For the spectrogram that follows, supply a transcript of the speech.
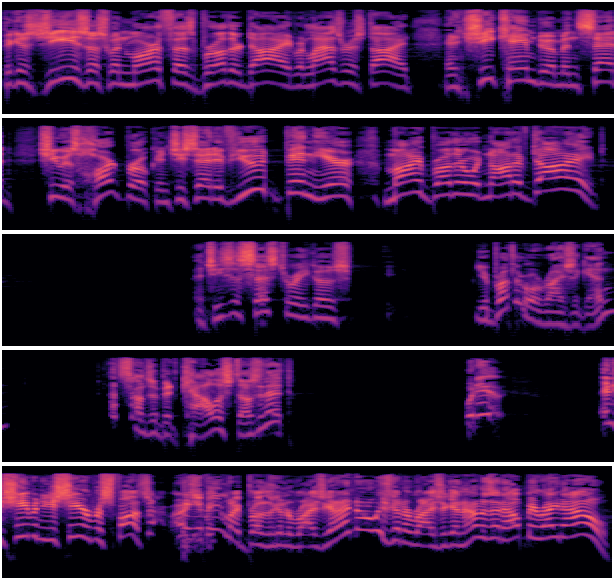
Because Jesus, when Martha's brother died, when Lazarus died, and she came to him and said, she was heartbroken. She said, If you'd been here, my brother would not have died. And Jesus says to her, He goes, Your brother will rise again. That sounds a bit callous, doesn't it? What do you. And she even, you see her response. What do you mean my brother's going to rise again? I know he's going to rise again. How does that help me right now?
